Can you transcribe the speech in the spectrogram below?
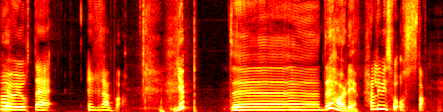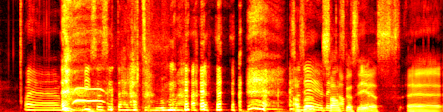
Har jo gjort det ræva. Jepp. Det, det har de. Heldigvis for oss, da. Eh, vi som sitter i dette rommet her. Så Altså, det er jo litt sant skal artig. sies, eh,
